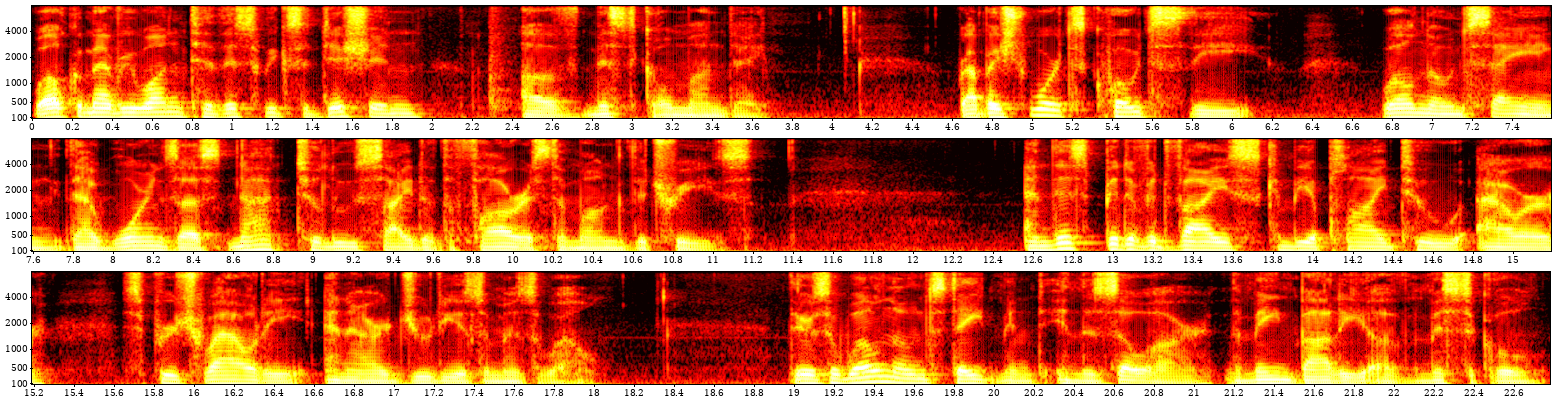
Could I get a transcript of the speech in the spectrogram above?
Welcome, everyone, to this week's edition of Mystical Monday. Rabbi Schwartz quotes the well known saying that warns us not to lose sight of the forest among the trees. And this bit of advice can be applied to our spirituality and our Judaism as well. There's a well known statement in the Zohar, the main body of mystical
